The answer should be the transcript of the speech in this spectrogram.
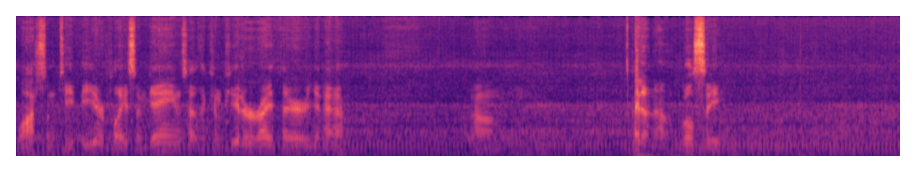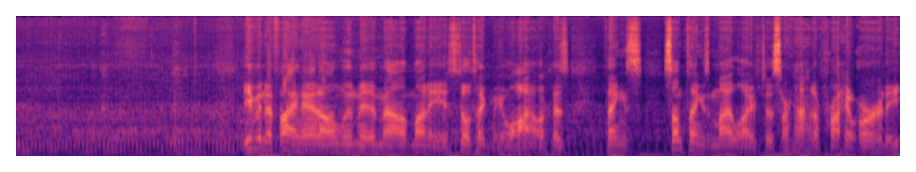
watch some TV or play some games, have the computer right there, you know. Um, I don't know. We'll see. Even if I had unlimited amount of money, it'd still take me a while because things, some things in my life just are not a priority.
